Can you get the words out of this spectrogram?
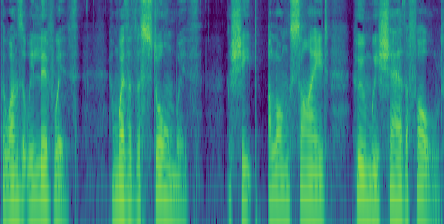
the ones that we live with and weather the storm with, the sheep alongside whom we share the fold.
